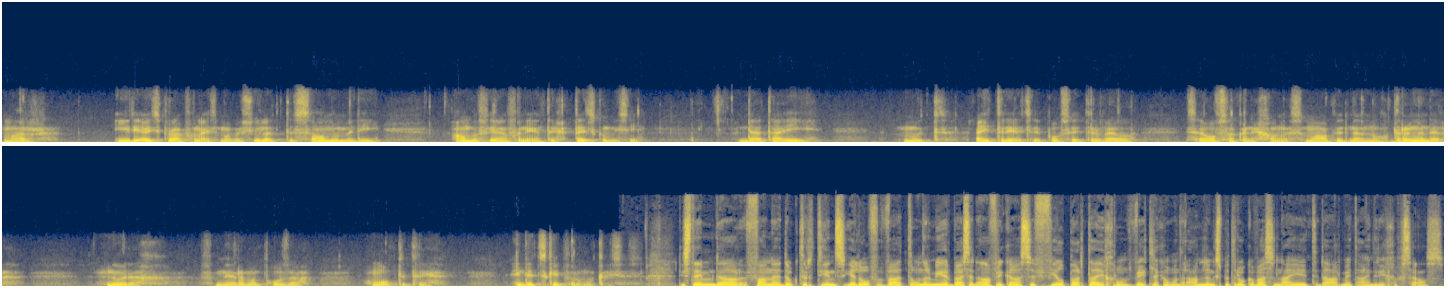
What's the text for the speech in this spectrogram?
Maar hierdie uitspraak van Ismagashula te same met die aanbeveling van die integriteitskommissie dat hy moet uittreë uit sy pos terwyl sy hofsaak aan die gang is, maak dit nou nog dringender nodig vir meneer Ramaphosa om op te tree en dit skep vir hom 'n krisis. Die stem daar van eh, Dr Teens Elof wat onder meer by Suid-Afrika se veelparty grondwetlike onderhandelinge betrokke was en hy het daar met Heinrich gesels.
